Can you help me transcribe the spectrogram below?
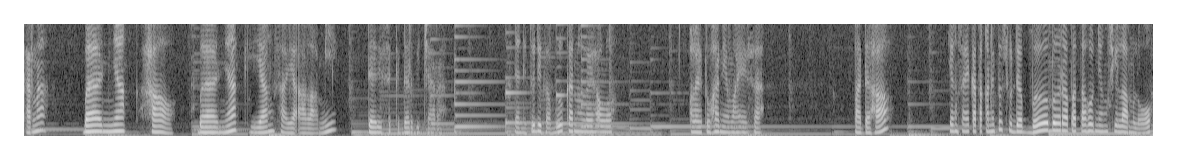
Karena banyak hal, banyak yang saya alami dari sekedar bicara. Dan itu dikabulkan oleh Allah, oleh Tuhan Yang Maha Esa. Padahal yang saya katakan itu sudah beberapa tahun yang silam loh.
